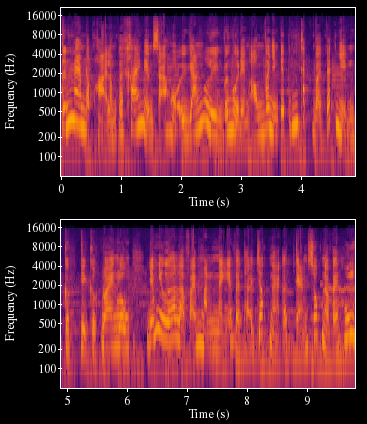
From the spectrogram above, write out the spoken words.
Tính nam độc hại là một cái khái niệm xã hội gắn liền với người đàn ông với những cái tính cách và trách nhiệm cực kỳ cực đoan luôn. Giống như là phải mạnh mẽ về thể chất nè, ít cảm xúc nè, phải hung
